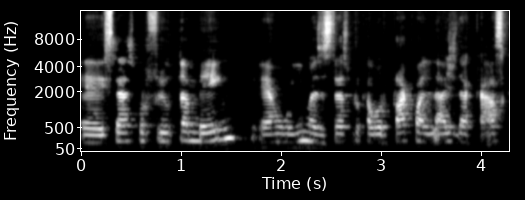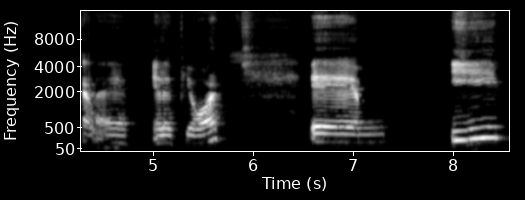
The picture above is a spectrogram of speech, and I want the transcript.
É, estresse por frio também é ruim, mas estresse por calor para a qualidade da casca ela é, ela é pior. É, e,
